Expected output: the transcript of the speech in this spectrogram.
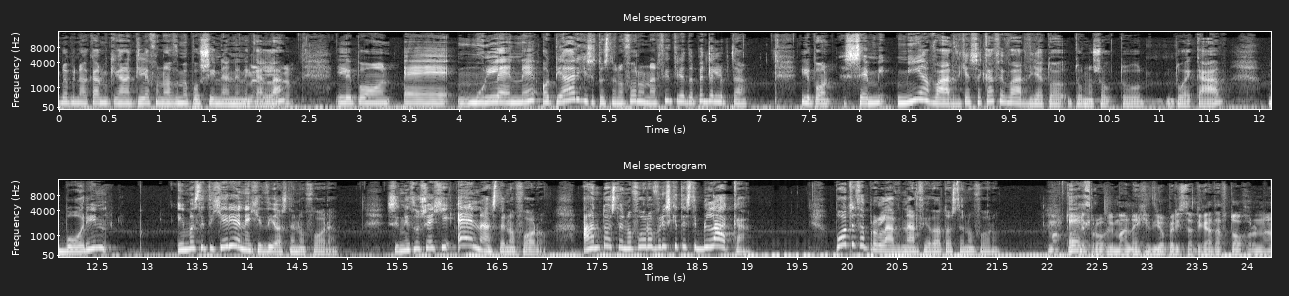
πρέπει να κάνουμε και ένα τηλέφωνο να δούμε πώς είναι, αν είναι Ναι, καλά. βέβαια. Λοιπόν, ε, μου λένε ότι άργησε το στενοφόρο να έρθει 35 λεπτά. Λοιπόν, σε μη- μία βάρδια, σε κάθε βάρδια του, του, νοσο- του, του ΕΚΑΒ, μπορεί. Είμαστε τυχεροί αν έχει δύο ασθενοφόρα. Συνήθως έχει ένα ασθενοφόρο. Αν το ασθενοφόρο βρίσκεται στην πλάκα, πότε θα προλάβει να έρθει εδώ το ασθενοφόρο. Μα αυτό Ε, είναι πρόβλημα. Αν έχει δύο περιστατικά ταυτόχρονα,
